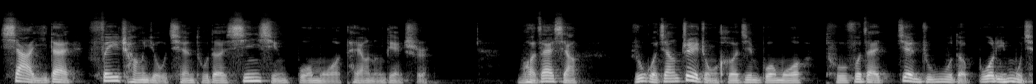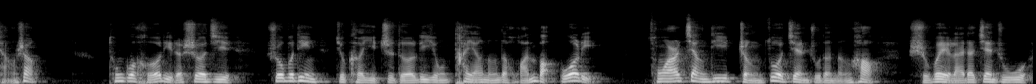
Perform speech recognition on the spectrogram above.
下一代非常有前途的新型薄膜太阳能电池。我在想，如果将这种合金薄膜涂覆在建筑物的玻璃幕墙上，通过合理的设计。说不定就可以值得利用太阳能的环保玻璃，从而降低整座建筑的能耗，使未来的建筑物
